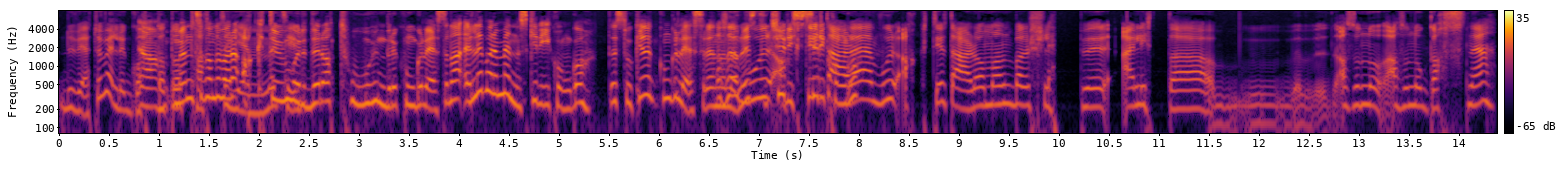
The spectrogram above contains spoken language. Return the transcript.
Du vet jo veldig godt Ja, at du har tatt hjemmet til men så kan du være aktiv morder av 200 kongolesere, da. Eller bare mennesker i Kongo. Det sto ikke kongolesere altså, nødvendigvis. hvor, Turister i Kongo. det, hvor aktivt er det om man bare slipper ei lita altså, no, altså noe gass ned?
